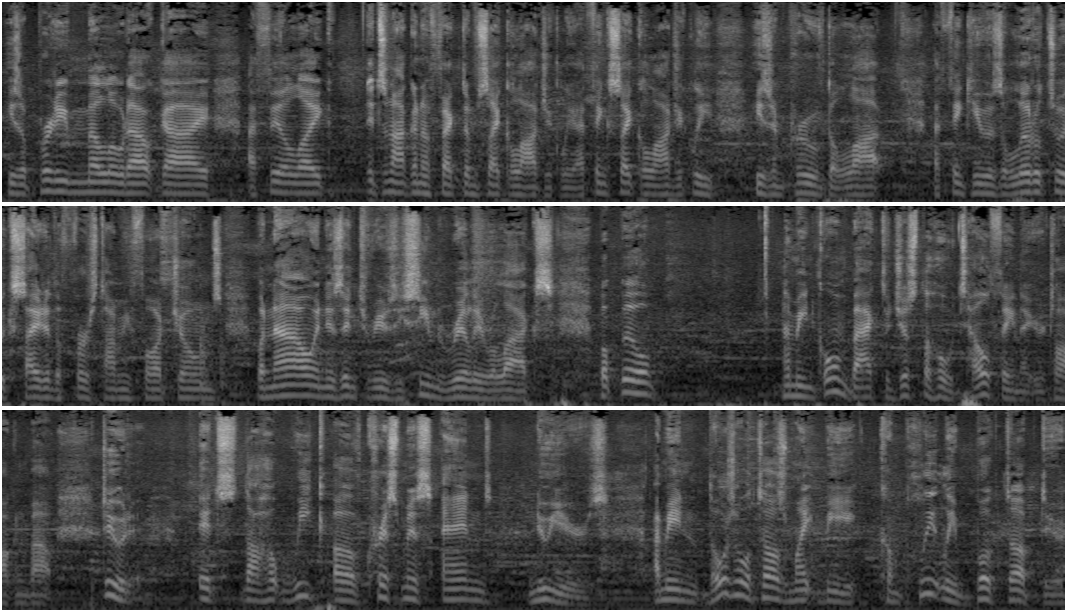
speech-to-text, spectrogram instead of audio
he's a pretty mellowed out guy. I feel like it's not going to affect him psychologically. I think psychologically he's improved a lot. I think he was a little too excited the first time he fought Jones, but now in his interviews he seemed really relaxed. But Bill, I mean, going back to just the hotel thing that you're talking about, dude, it's the week of Christmas and New Year's. I mean, those hotels might be completely booked up, dude.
